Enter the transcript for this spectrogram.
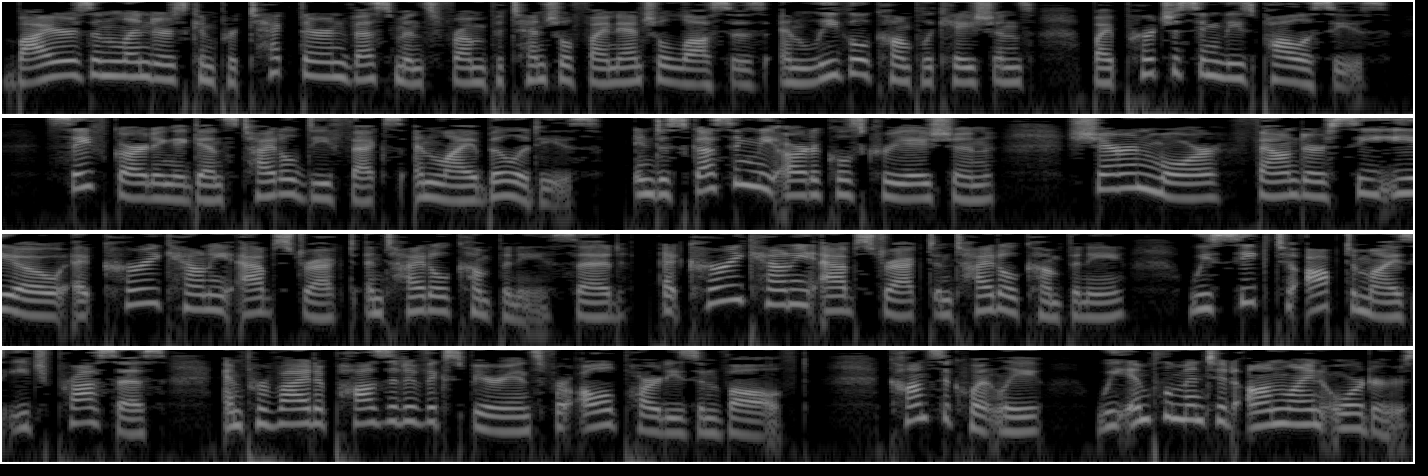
Buyers and lenders can protect their investments from potential financial losses and legal complications by purchasing these policies safeguarding against title defects and liabilities. In discussing the article's creation, Sharon Moore, founder CEO at Curry County Abstract and Title Company, said, At Curry County Abstract and Title Company, we seek to optimize each process and provide a positive experience for all parties involved. Consequently, we implemented online orders,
